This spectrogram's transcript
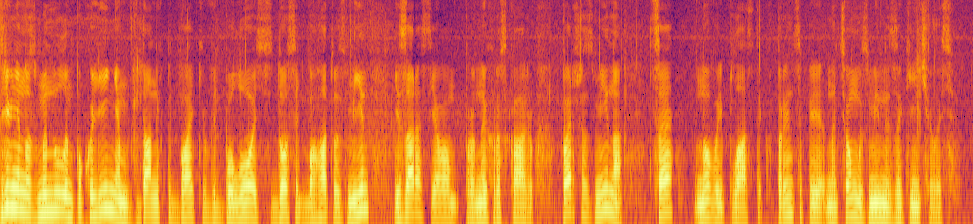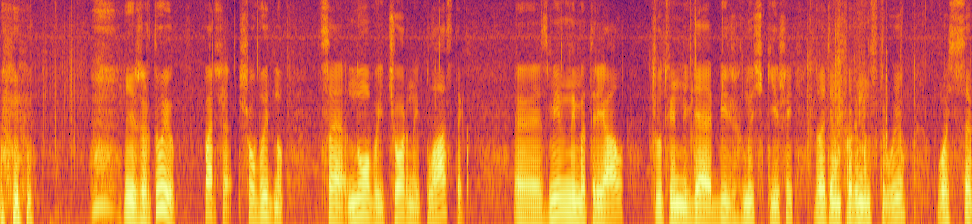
Зрівняно з минулим поколінням в даних підбайків відбулось досить багато змін, і зараз я вам про них розкажу. Перша зміна це новий пластик. В принципі, на цьому зміни закінчились. Ні, жартую. Перше, що видно, це новий чорний пластик, е, змінений матеріал. Тут він йде більш гнучкіший. Давайте я вам продемонструю. Ось все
